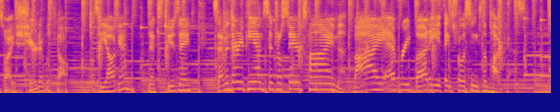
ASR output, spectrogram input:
so I shared it with y'all see y'all again next Tuesday, 7:30 p.m. Central Standard Time. Bye, everybody. Thanks for listening to the podcast.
